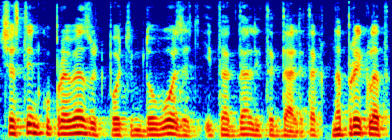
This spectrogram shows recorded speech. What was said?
Частинку привезуть, потім довозять і так далі. І так далі. Так, наприклад,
